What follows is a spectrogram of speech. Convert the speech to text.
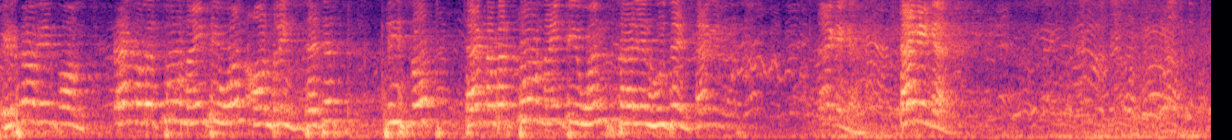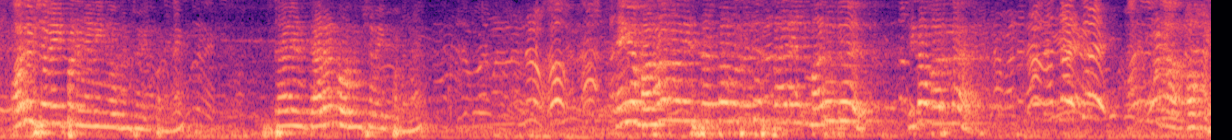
Ibrahim Farms. Tag number 291 on ring. Judges, please note. Tag number 291 Stallion Hussein. Tagging. Tagging. Tagging. ஒரு நிமிஷம் வெயிட் பண்ணுங்க நீங்க ஒரு நிமிஷம் வெயிட் பண்ணுங்க ஸ்டாலின் கரண் ஒரு நிமிஷம் வெயிட் பண்ணுங்க நீங்க மகாராணி வந்து ஸ்டாலின் மருது இன்னும் வரல ஓகே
